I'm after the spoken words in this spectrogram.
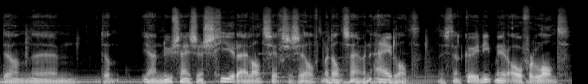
dan, uh, dan, ja, nu zijn ze een schiereiland, zegt ze zelf, maar dan zijn we een eiland. Dus dan kun je niet meer over land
